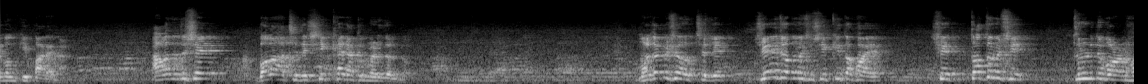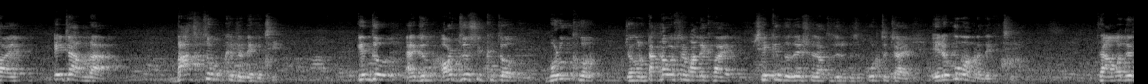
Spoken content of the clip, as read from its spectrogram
এবং কি পারে না। আমাদের দেশে বলা আছে যে শিক্ষা জাতির মেরুদণ্ড। মজার বিষয় হচ্ছে যে যে যত বেশি শিক্ষিত হয়, সে তত বেশি দুর্নীতিবরণ হয়, এটা আমরা বাস্তব ক্ষেত্রে দেখেছি। কিন্তু একজন অর্ধ শিক্ষিত মূর্খ যখন টাকা পয়সার মালিক হয়, সে কিন্তু দেশের জন্য কিছু করতে চায়, এরকম আমরা দেখেছি। তা আমাদের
